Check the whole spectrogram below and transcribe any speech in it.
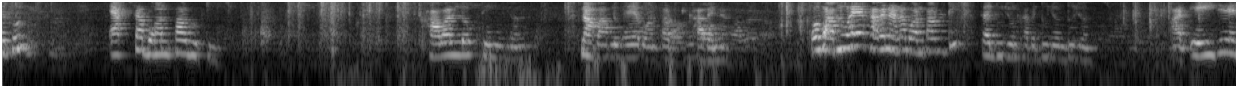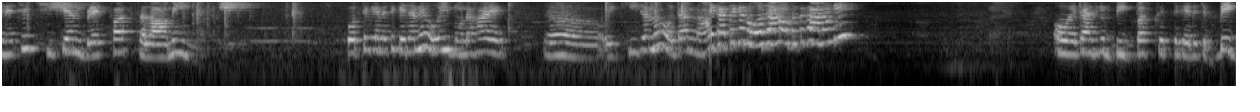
দেখুন, একটা বন পাউরুটি খাবার লোক তিনজন। না, বাবলু ভাইয়া বন পাউরুটি খাবে না। ও, বাবলু ভাইয়া খাবে না না বন পাউরুটি তাই দুজন খাবে, দুজন দুজন। আর এই যে এনেছে চিকেন ব্রেকফাস্ট সালামি। কোথেকে এনেছে কে জানে? ওই মনে হয় ওই কি জানো? ওটার নাম? এটা থেকে রোজ আনো, ওটা থেকে আনোনি? ও, এটা আজকে বিগ বাস্কেট থেকে এনেছে। বিগ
